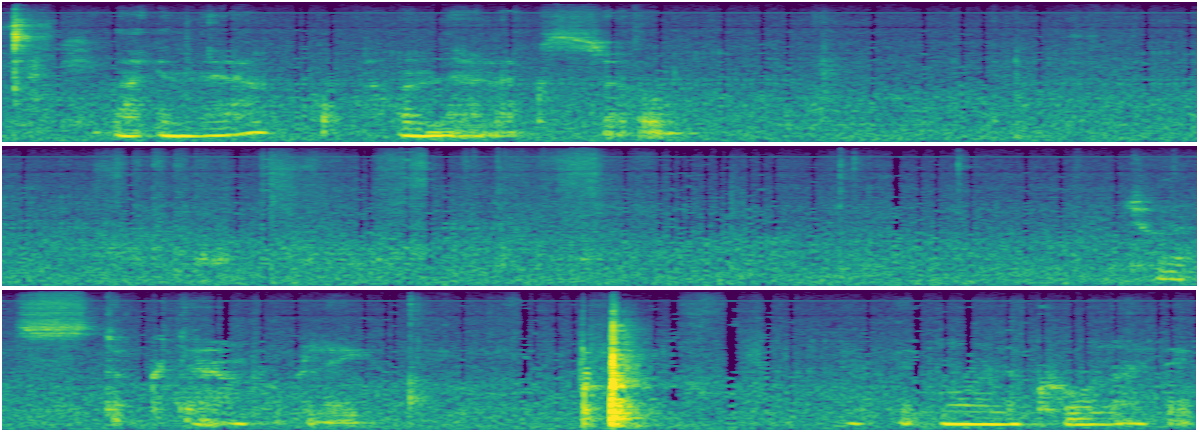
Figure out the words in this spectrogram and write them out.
Keep that in there, pop that on there like so. sure that's stuck down properly. A bit more in the corner, I think.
